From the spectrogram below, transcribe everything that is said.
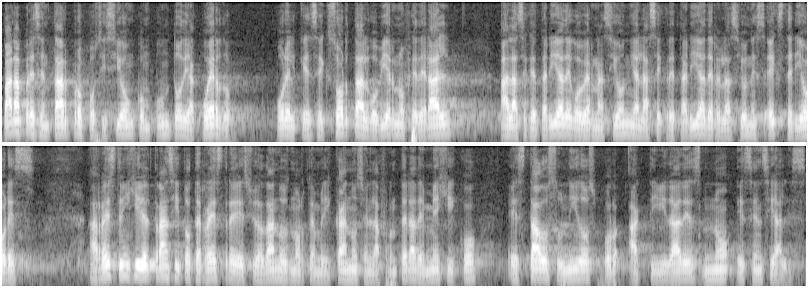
para presentar proposición con punto de acuerdo por el que se exhorta al gobierno federal a la Secretaría de Gobernación y a la Secretaría de Relaciones Exteriores a restringir el tránsito terrestre de ciudadanos norteamericanos en la frontera de México, Estados Unidos, por actividades no esenciales.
